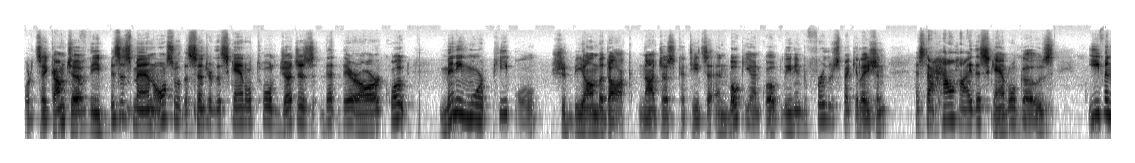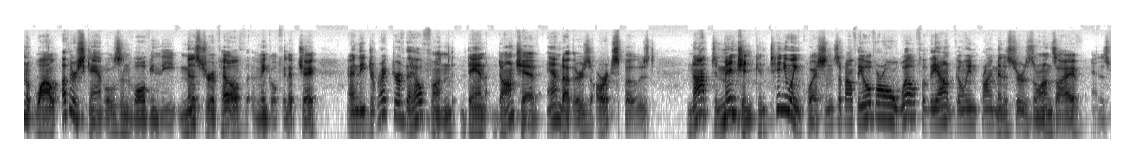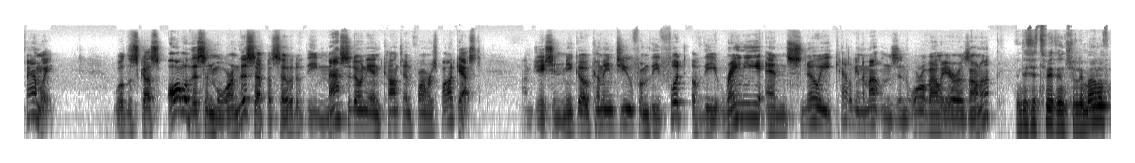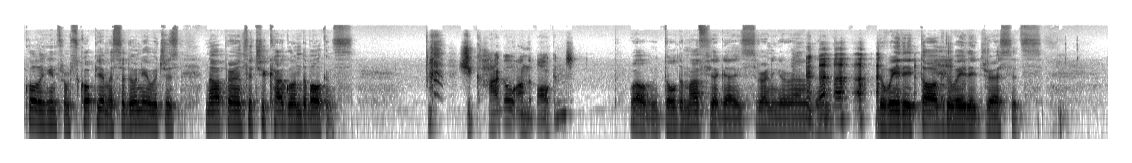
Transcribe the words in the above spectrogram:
Ortse Kamchev, the businessman also at the center of the scandal, told judges that there are, quote, many more people should be on the dock, not just Katica and Boki, unquote, leading to further speculation as to how high this scandal goes, even while other scandals involving the Minister of Health, Venko Filipche, and the Director of the Health Fund, Dan Donchev, and others are exposed, not to mention continuing questions about the overall wealth of the outgoing Prime Minister Zoran Zaev and his family. We'll discuss all of this and more in this episode of the Macedonian Content Farmers Podcast. I'm Jason Miko, coming to you from the foot of the rainy and snowy Catalina Mountains in Oro Valley, Arizona. And this is Cvetin Chilimanov calling in from Skopje, Macedonia, which is now apparently Chicago on the Balkans. Chicago on the Balkans? Well, with all the mafia guys running around and the way they talk, the way they dress, it's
